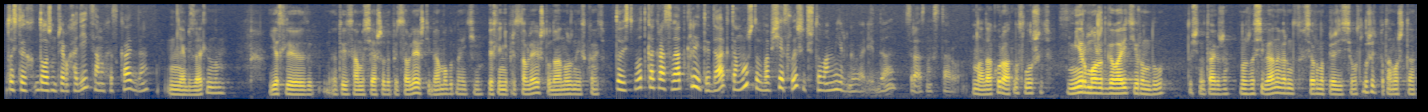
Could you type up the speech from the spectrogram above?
То есть ты должен прямо ходить, сам их искать, да? Не обязательно. Если ты сам из себя что-то представляешь, тебя могут найти. Если не представляешь, то да, нужно искать. То есть вот как раз вы открыты, да, к тому, чтобы вообще слышать, что вам мир говорит, да, с разных сторон. Надо аккуратно слушать. Мир может говорить ерунду. Точно так же. Нужно себя, наверное, все равно прежде всего слушать, потому что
